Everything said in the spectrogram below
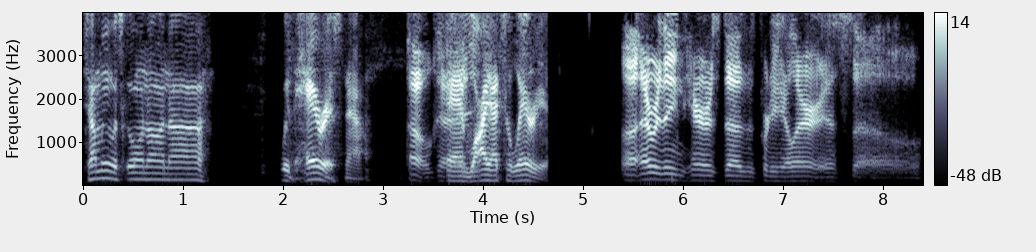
Tell me what's going on uh with Harris now Oh, okay. and why that's hilarious. Uh, everything Harris does is pretty hilarious. So,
